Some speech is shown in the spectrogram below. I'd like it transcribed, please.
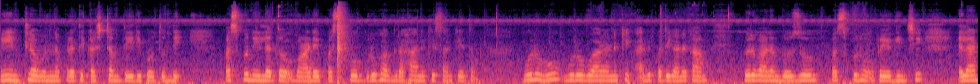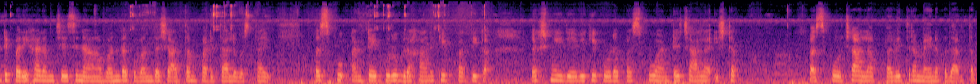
మీ ఇంట్లో ఉన్న ప్రతి కష్టం తీరిపోతుంది. పసుపు నీళ్ళతో వాడే పసుపు గృహ గ్రహానికి సంకేతం. గురువు గురువారానికి అధిపతి గనక గురువారం రోజు పసుపును ఉపయోగించి ఎలాంటి పరిహారం చేసినా వందకు వంద శాతం ఫలితాలు వస్తాయి. పసుపు అంటే గురుగ్రహానికి పతిక లక్ష్మీదేవికి కూడా పసుపు అంటే చాలా ఇష్టం. పసుపు చాలా పవిత్రమైన పదార్థం.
